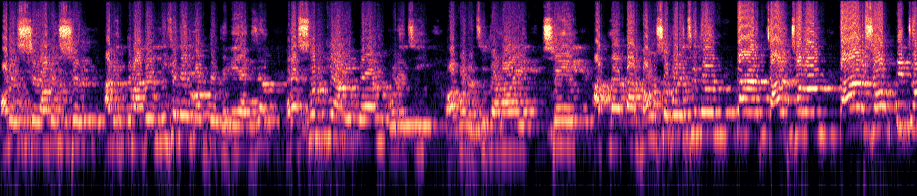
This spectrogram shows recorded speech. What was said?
অবশ্যই অবশ্যই আমি তোমাদের নিজেদের মধ্যে থেকে একজন রাসূলকে আমি প্রেরণ করেছি। অপরিচিত নয়। সে আপনার তার বংশ পরিচিত তার চাল চলন তার সবকিছু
